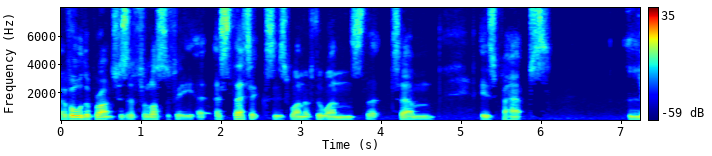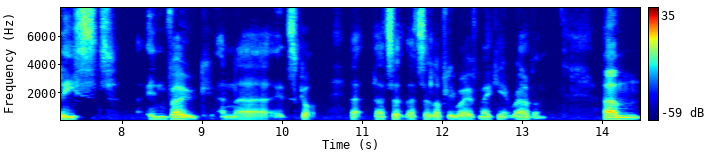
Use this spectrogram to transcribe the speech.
of all the branches of philosophy, aesthetics is one of the ones that um, is perhaps least in vogue, and uh, it's got that. That's a that's a lovely way of making it relevant. Um,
